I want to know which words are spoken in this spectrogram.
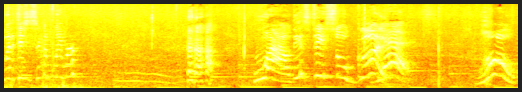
want to taste the second flavor? Wow, these taste so good. Yes. Whoa,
